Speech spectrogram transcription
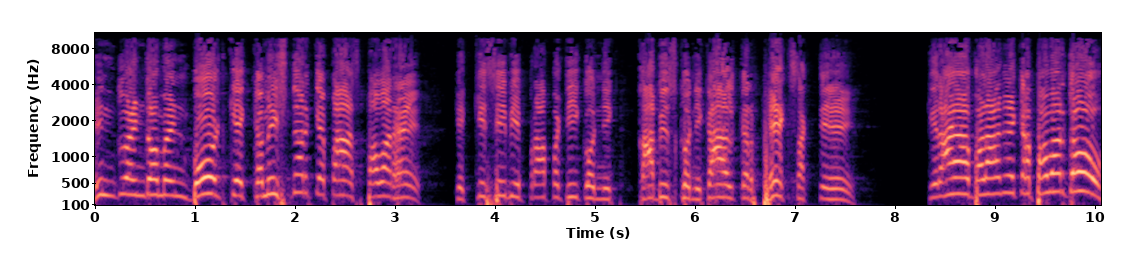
हिंदू एंडोमेंट बोर्ड के कमिश्नर के पास पावर है कि किसी भी प्रॉपर्टी को काबिज को निकाल कर फेंक सकते हैं। किराया बढ़ाने का पावर दो।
